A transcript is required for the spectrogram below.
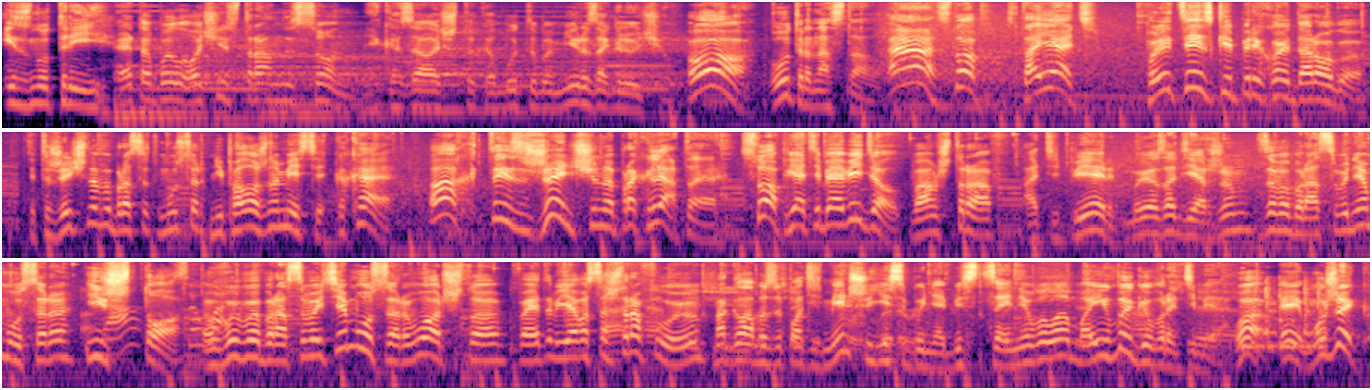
изнутри. Это был очень странный сон. Мне казалось, что как будто бы мир заглючил. О, утро настало. А, стоп, стоять! Полицейский переходит дорогу. Эта женщина выбрасывает мусор в неположенном месте. Какая? Ах ты, женщина проклятая! Стоп, я тебя видел. Вам штраф. А теперь мы ее задержим за выбрасывание мусора. И что? Вы выбрасываете мусор, вот что. Поэтому я вас оштрафую. Могла бы заплатить меньше, если бы не обесценивала мои выговоры тебе. О, эй, мужик!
